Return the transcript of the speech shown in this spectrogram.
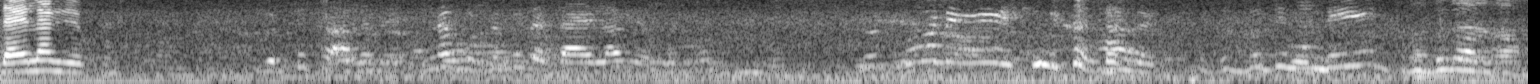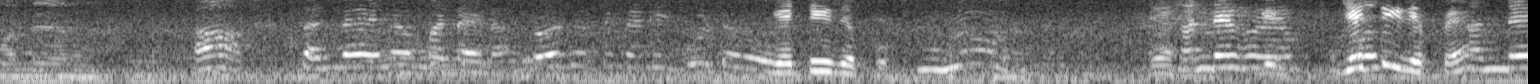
డైలాగ్ చెప్పు. గట్టిగా చెప్పు. గట్టిగా చెప్పే. సండే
